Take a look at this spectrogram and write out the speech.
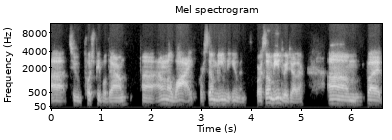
uh, to push people down. Uh, i don't know why. We're so mean to humans. We're so mean to each other. Um, but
